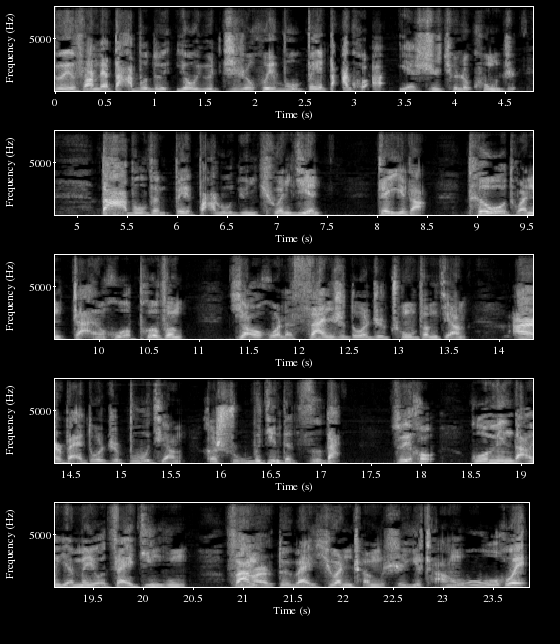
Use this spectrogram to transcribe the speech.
对方的大部队由于指挥部被打垮，也失去了控制。大部分被八路军全歼。这一仗，特务团斩获颇丰，缴获了三十多支冲锋枪、二百多支步枪和数不尽的子弹。最后，国民党也没有再进攻，反而对外宣称是一场误会。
